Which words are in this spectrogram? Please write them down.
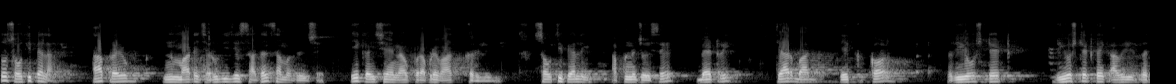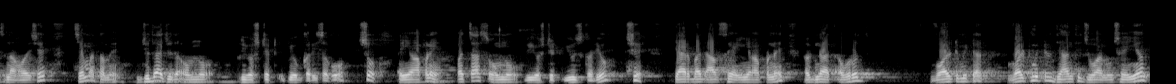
તો સૌથી પહેલા આ પ્રયોગ માટે જરૂરી જે સાધન સામગ્રી છે એ કઈ છે એના ઉપર આપણે વાત કરી લઈએ. સૌથી પહેલી આપણને જોઈશે બેટરી, ત્યારબાદ એક કળ, રિયોસ્ટેટ. રિયોસ્ટેટ કંઈક આવી રચના હોય છે, જેમાં તમે જુદા જુદા ઓમનો રિયોસ્ટેટ ઉપયોગ કરી શકો છો. અહીંયા આપણે પચાસ ઓમનો રિયોસ્ટેટ યુઝ કર્યો છે. ત્યારબાદ આવશે અહીંયા આપણે અજ્ઞાત અવરોધ વોલ્ટમીટર. વોલ્ટમીટર ધ્યાનથી જોવાનું છે અહીંયા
